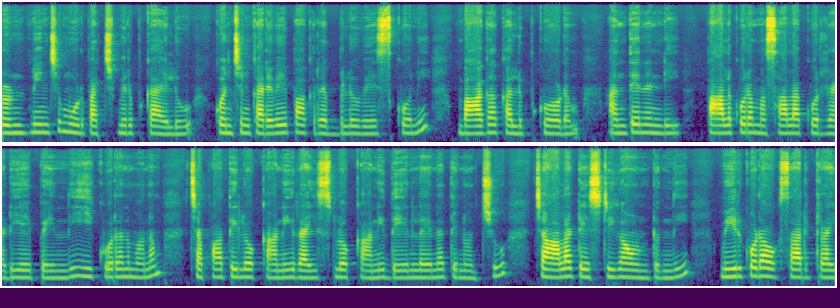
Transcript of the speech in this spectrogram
రెండు నుంచి మూడు పచ్చిమిరపకాయలు కొంచెం కరివేపాకు రెబ్బలు వేసుకొని బాగా కలుపుకోవడం. అంతేనండి. పాలకూర మసాలా కూర రెడీ అయిపోయింది. ఈ కూరను మనం చపాతీలో కానీ రైస్లో కానీ దేనిలైనా తినొచ్చు. చాలా టేస్టీగా ఉంటుంది. మీరు కూడా ఒకసారి ట్రై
